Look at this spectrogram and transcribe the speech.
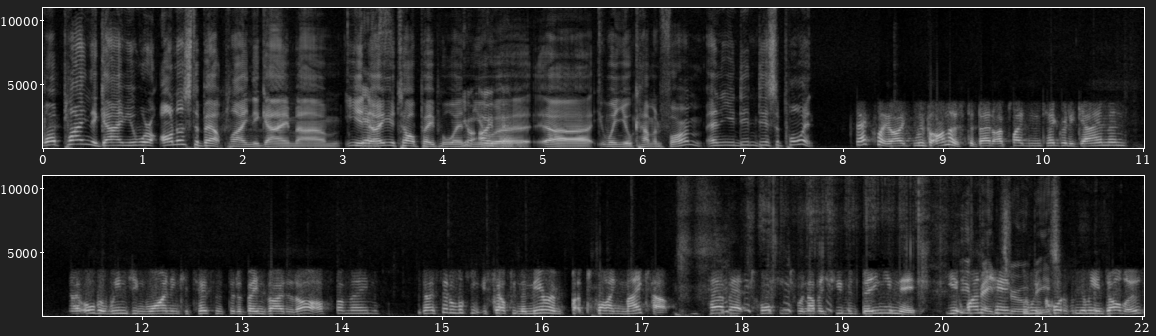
well, playing the game, you were honest about playing the game. Um, you Yes. know, you told people when You're you were uh, when you were coming for them, and you didn't disappoint. Exactly. I was honest about it. I played an integrity game, and you know, all the whinging, whining contestants that have been voted off. I mean, you know, instead of looking at yourself in the mirror and applying makeup, how about talking to another human being in there? You get one chance to win bit. quarter of a million dollars,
